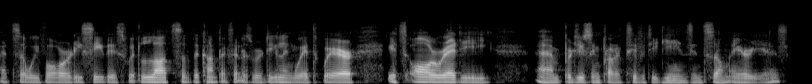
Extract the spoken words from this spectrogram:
right? So we've already see this with lots of the contact centers we're dealing with, where it's already um, producing productivity gains in some areas,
